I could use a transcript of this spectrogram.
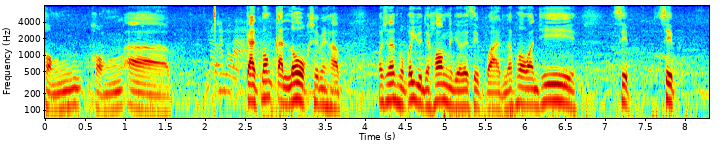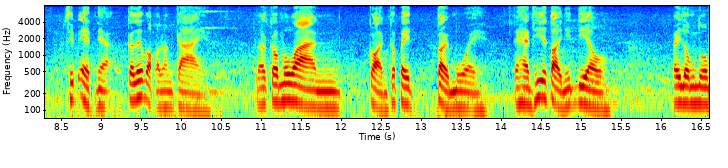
ของของเออการป้องกันโรคใช่ไหมครับ เพราะฉะนั้นผมก็อยู่ในห้องอย่างเดียวเลย 10 วัน แล้วพอวันที่ 10 10 11เนี่ยก็เริ่มออกกำลังกาย แล้วก็เมื่อวานก่อนก็ไปต่อยมวย แต่แทนที่จะต่อยนิดเดียว ไปลงนวม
